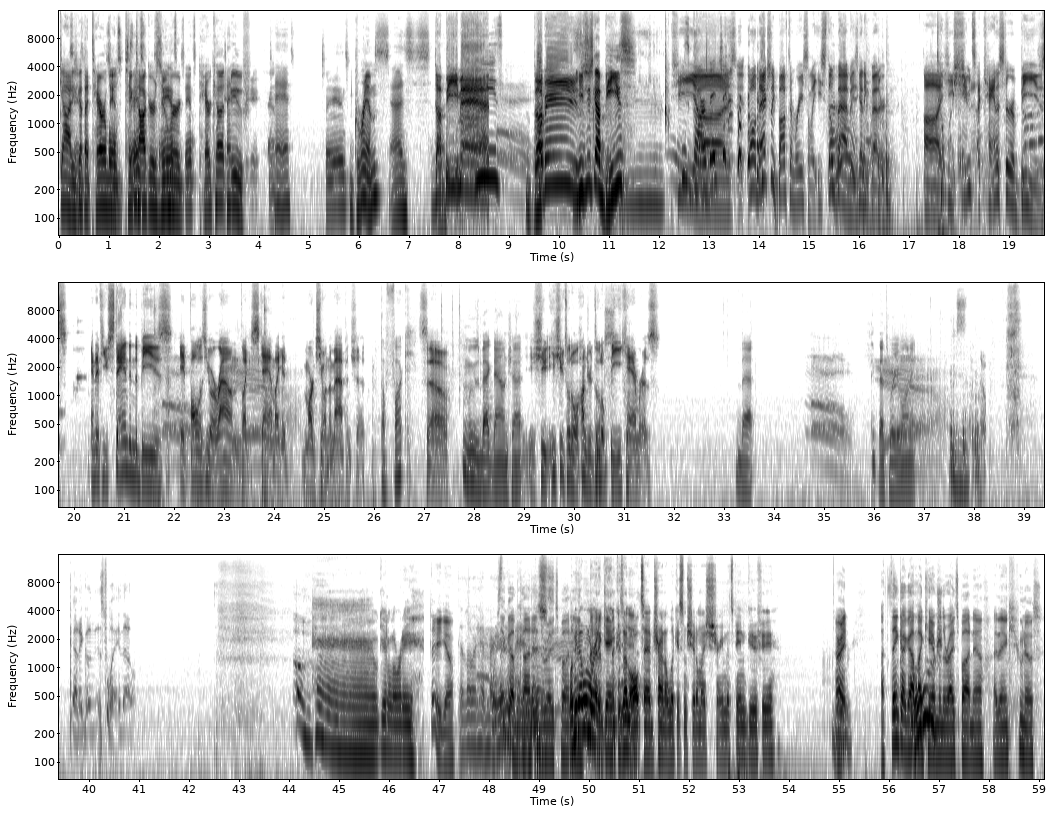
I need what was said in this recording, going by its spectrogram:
God, he's got that terrible Sans- TikToker Sans- Zoomer Sans- haircut. Sans- Oof. And Sans- Grim. says The bee man. The bees. He's just got bees. He's garbage. Uh, well, they actually buffed him recently. He's still bad, but he's getting better. Uh, he shoots a canister of bees, and if you stand in the bees, it follows you around like a scan, like it marks you on the map and shit. The fuck? So Moves back down, chat. he shoot he shoots little hundreds of Oops. little bee cameras. That. I think that's where you want it. Gotta go this way though. Oh, good lordy. There you go. the Lord have I mercy. think I'm kinda in the right spot. Let me know when we're in a game because I'm alt tab trying to look at some shit on my stream that's being goofy. All right. I think I got my camera in the right spot now. I think. Who knows?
